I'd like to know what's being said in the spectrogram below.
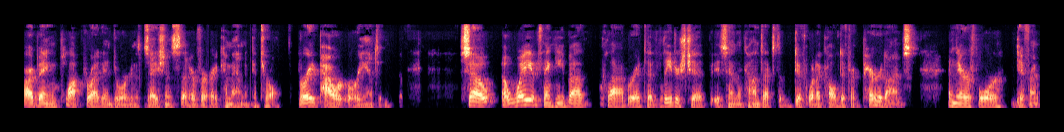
are being plopped right into organizations that are very command and control very power oriented so a way of thinking about collaborative leadership is in the context of diff, what i call different paradigms and therefore different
